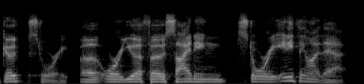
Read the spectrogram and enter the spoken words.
ghost story uh, or UFO sighting story, anything like that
